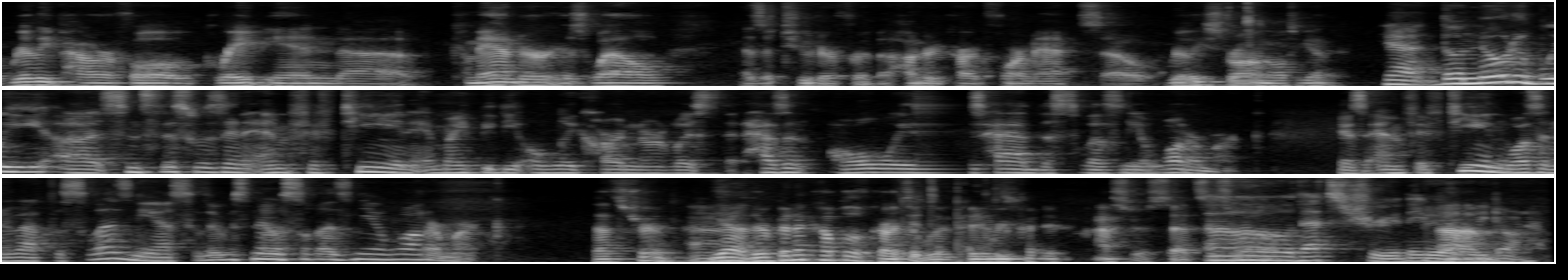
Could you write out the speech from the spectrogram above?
Really powerful, great in uh, Commander as well as a tutor for the 100 card format. So really strong altogether. Yeah, though notably, uh, since this was in M15, it might be the only card in our list that hasn't always had the Selesnya watermark because M15 wasn't about the Selesnya, so there was no Selesnya watermark. That's true. Um, yeah, there have been a couple of cards that have been reprinted in master sets as Oh, well. that's true. They Yeah. probably Um, don't have.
